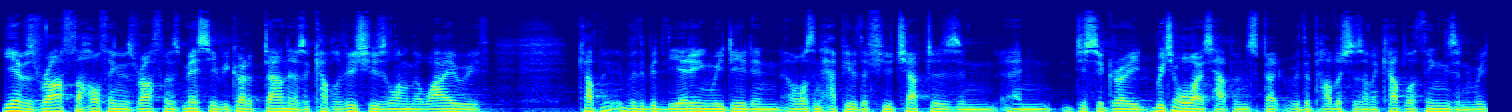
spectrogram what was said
yeah, it was rough. The whole thing was rough. It was messy. We got it done. There was a couple of issues along the way with couple with a bit of the editing we did, and I wasn't happy with a few chapters and and disagreed, which always happens. But with the publishers on a couple of things, and we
